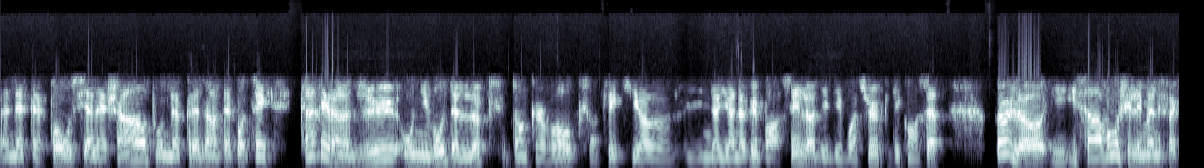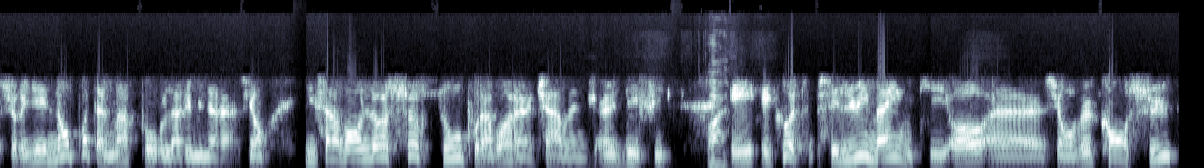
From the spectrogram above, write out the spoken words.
euh, n'étaient pas aussi alléchantes ou ne présentaient pas. Tu sais, quand tu es rendu au niveau de Luke Dunkervolk, OK, qui a, il, en a- il en a vu passer là, des, des voitures et des concepts, eux, là, ils s'en vont chez les manufacturiers, non pas tellement pour la rémunération. Ils s'en vont là surtout pour avoir un challenge, un défi. Ouais. Et écoute, c'est lui-même qui a, euh, si on veut, conçu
